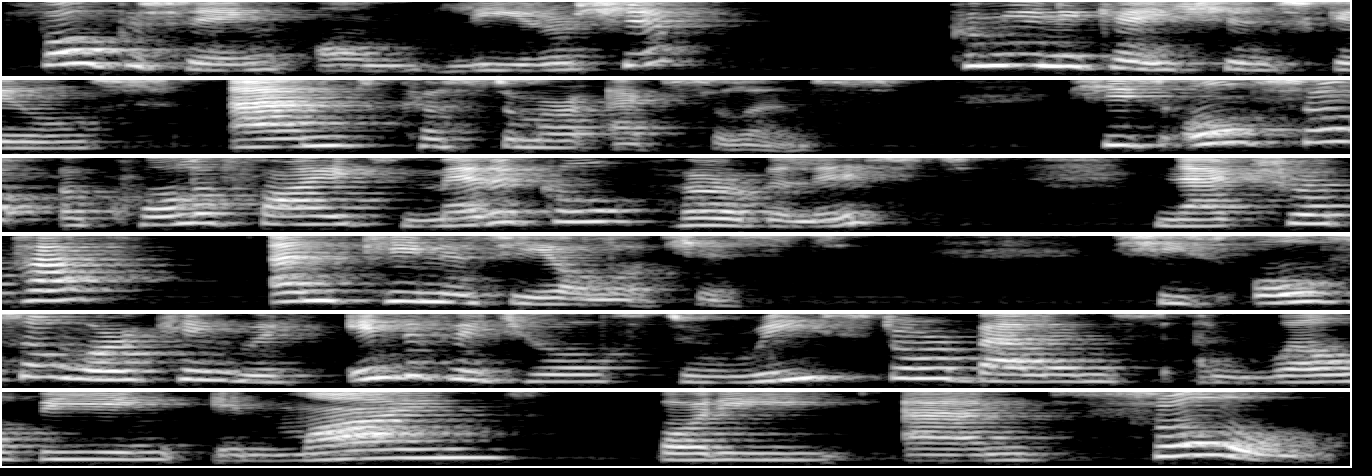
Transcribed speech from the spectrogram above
focusing on leadership, communication skills, and customer excellence. She's also a qualified medical herbalist, naturopath, and kinesiologist. She's also working with individuals to restore balance and well being in mind, body, and soul.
